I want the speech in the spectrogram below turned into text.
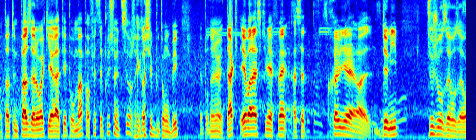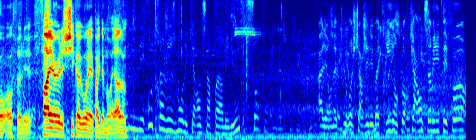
On tente une passe de loin qui est ratée pour Map. En fait, c'est plus un tir. J'ai accroché le bouton B pour donner un tac. Et voilà ce qui met fin à cette première euh, demi. Toujours 0-0 entre le Fire de Chicago et l'Impact de Montréal. Éliminer outrageusement les 45 premières minutes. sans pour- Allez, on a pu recharger les batteries. Encore 45 minutes d'effort.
